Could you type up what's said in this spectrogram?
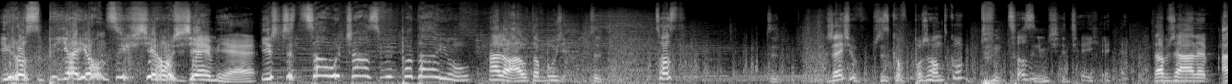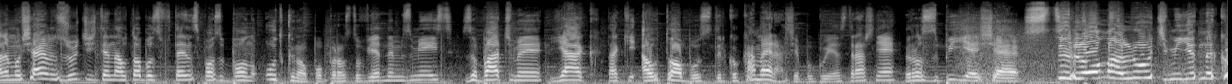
i rozbijających się o ziemię. Jeszcze cały czas wypadają. Halo, autobusie. Ty, co? Grzesiu, wszystko w porządku? Co z nim się dzieje? Dobrze, ale, ale musiałem zrzucić ten autobus w ten sposób, bo on utknął po prostu w jednym z miejsc. Zobaczmy, jak taki autobus, tylko kamera się buguje strasznie, rozbije się z tyloma ludźmi. Jednego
